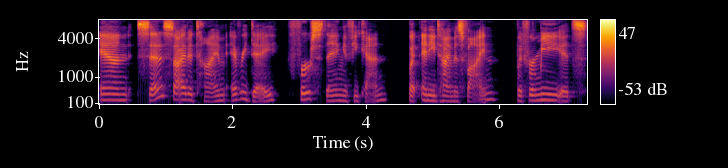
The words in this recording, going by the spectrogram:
and set aside a time every day first thing if you can, but any time is fine. But for me, it's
